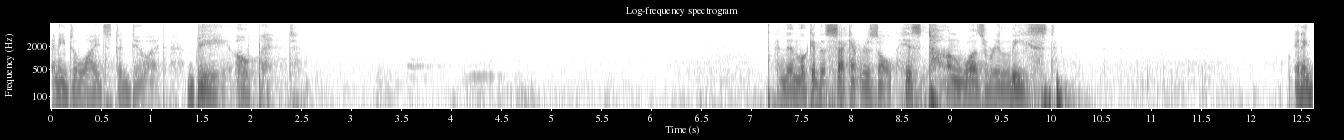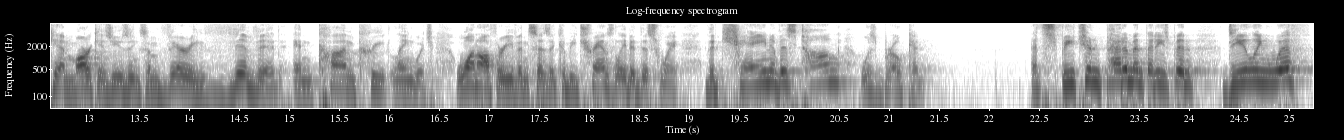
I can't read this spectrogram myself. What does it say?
and He delights to do it. Be opened. And then look at the second result his tongue was released. And again, Mark is using some very vivid and concrete language. One author even says it could be translated this way The chain of his tongue was broken. That speech impediment that he's been dealing with,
